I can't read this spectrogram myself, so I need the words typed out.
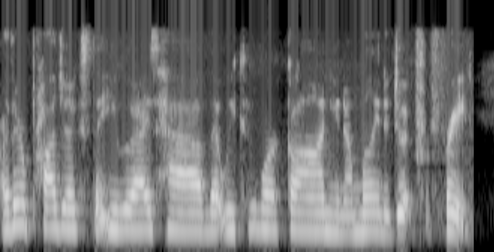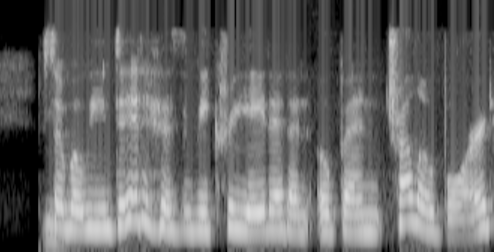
are there projects that you guys have that we could work on? You know, I'm willing to do it for free. Hmm. So what we did is we created an open Trello board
